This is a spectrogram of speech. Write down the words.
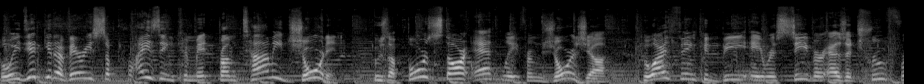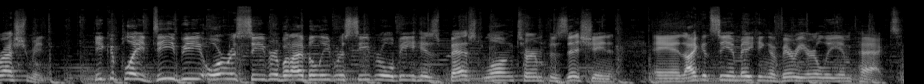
But we did get a very surprising commit from Tommy Jordan, who's a four-star athlete from Georgia, who I think could be a receiver as a true freshman. He could play DB or receiver, but I believe receiver will be his best long-term position, and I could see him making a very early impact.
